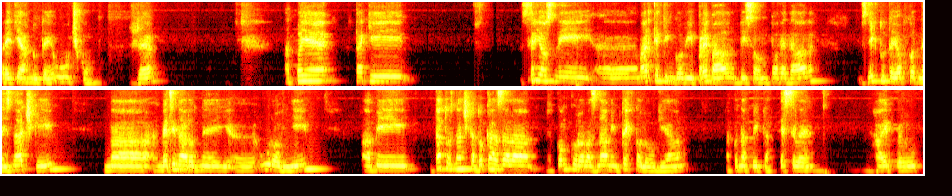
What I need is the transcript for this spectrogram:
pretiahnuté účko, že? A to je taký seriózny e, marketingový prebal, by som povedal, vzniknutej obchodnej značky na medzinárodnej e, úrovni, aby táto značka dokázala konkurovať známym technológiám, ako napríklad Tesla, Hyperloop.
